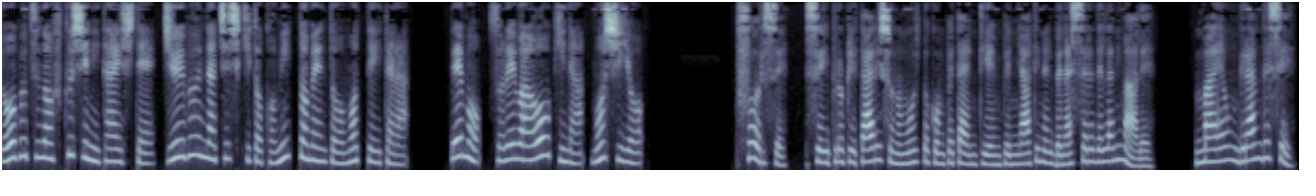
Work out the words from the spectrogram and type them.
動物の福祉に対して十分な知識とコミットメントを持っていたら、 でも、それは大きな、もしよ。Forse, se i proprietari sono molto competenti e impegnati nel benessere dell'animale. Ma è un grande se.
